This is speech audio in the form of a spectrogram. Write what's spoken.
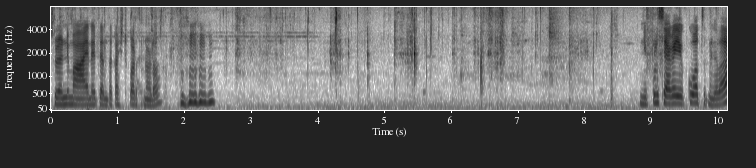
చూడండి మా ఆయన అయితే ఎంత కష్టపడుతున్నాడో. నిప్పులు సెగ ఎక్కువ వస్తుంది కదా?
